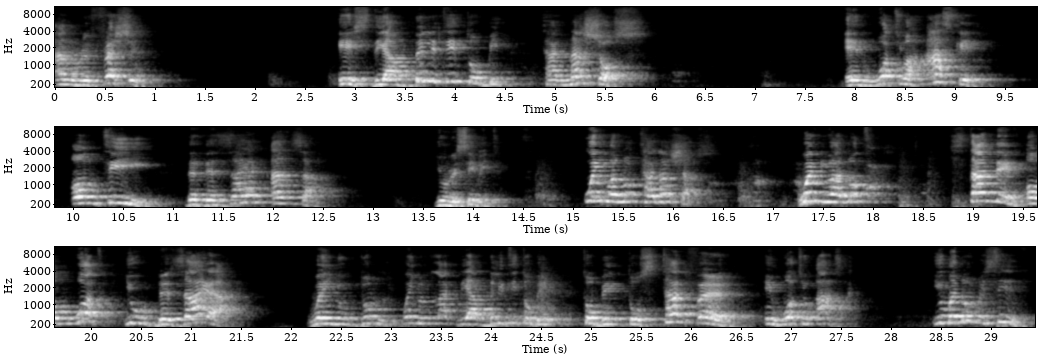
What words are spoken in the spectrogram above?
and refreshing is the ability to be tenacious in what you are asking until the desired answer you receive it. When you are not tenacious, when you are not standing on what you desire, when you don't, when you lack the ability to be to be to stand firm in what you ask, you may not receive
